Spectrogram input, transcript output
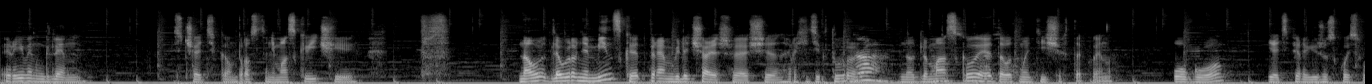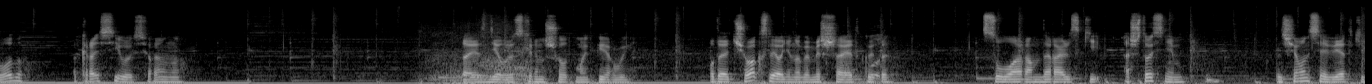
Ривенглен из чатика, он просто не москвич и... На для уровня Минска это прям величайшая вообще архитектура. Да. Но для Да, Москвы согласен. это вот мытищих такой, ну. Ого, я теперь вижу сквозь воду. А красиво все равно. Да, я сделаю скриншот мой первый. Вот этот чувак слева немного мешает какой-то. Сулар Андаральский. А что с ним? Зачем он себе ветки?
